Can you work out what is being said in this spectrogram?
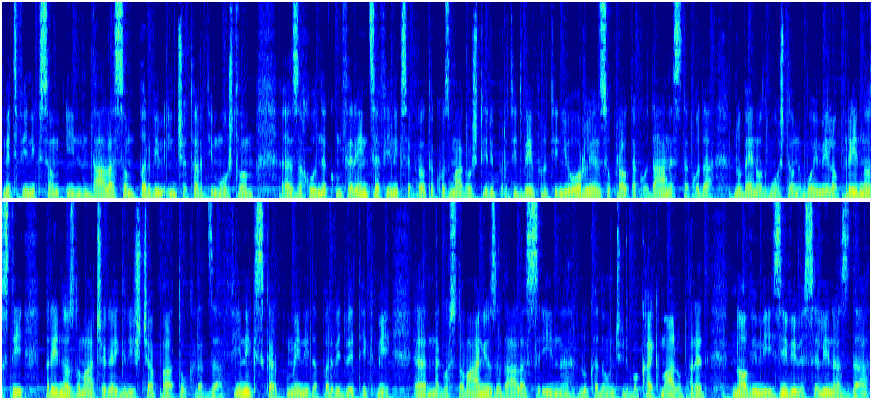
med Phoenixom in Dallasom, prvim in četrtim moštvom eh, zahodne konference. Phoenix je prav tako zmagal 4 proti 2 proti New Orleansu, prav tako danes, tako da nobeno od moštev ne bo imelo prednosti. Prednost domačega igrišča pa tokrat za Phoenix, kar pomeni, da prvi dve tekmi eh, na gostovanju za Dallas in Luka Dončić bo kaj kmalo pred novimi izzivi. Veseli nas, da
